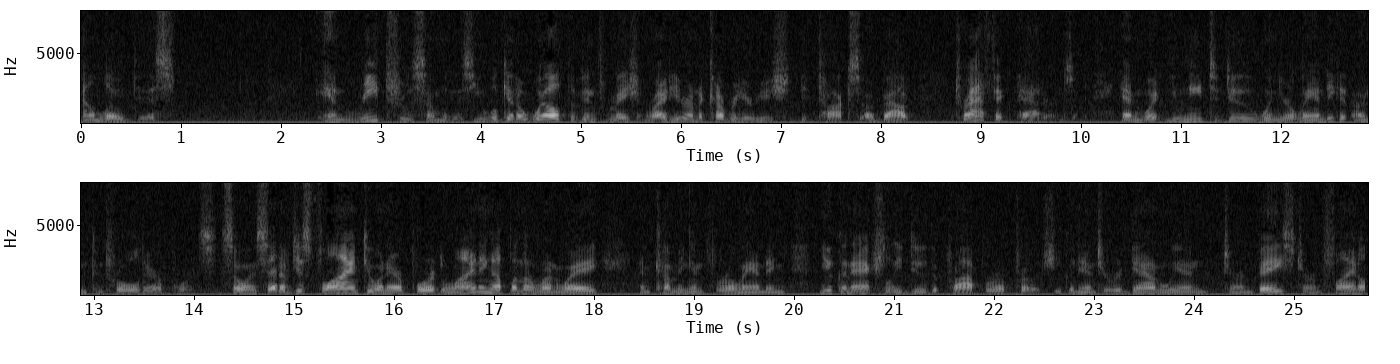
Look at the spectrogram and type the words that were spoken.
download this and read through some of this. You will get a wealth of information. Right here on the cover here, it talks about traffic patterns, and what you need to do when you're landing at uncontrolled airports. So instead of just flying to an airport, lining up on the runway, and coming in for a landing, you can actually do the proper approach. You can enter a downwind, turn base, turn final.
